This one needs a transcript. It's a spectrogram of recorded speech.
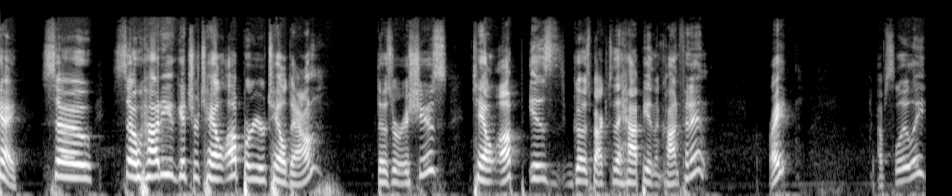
Okay, so so how do you get your tail up or your tail down? Those are issues. Tail up is goes back to the happy and the confident, right? Absolutely.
